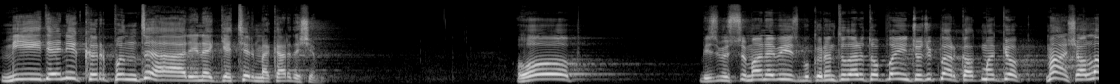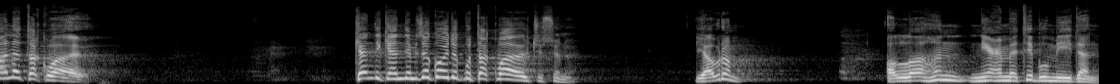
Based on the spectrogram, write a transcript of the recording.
mideni kırpıntı haline getirme kardeşim. Hop biz Müslüman eviyiz bu kırıntıları toplayın çocuklar kalkmak yok. Maşallah ne takva ev. Kendi kendimize koyduk bu takva ölçüsünü. Yavrum, Allah'ın nimeti bu miden.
